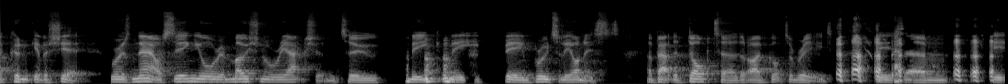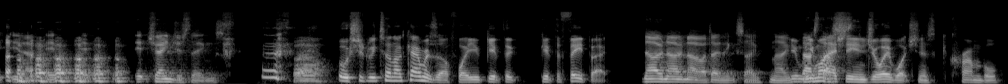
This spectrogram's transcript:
I couldn't give a shit. Whereas now, seeing your emotional reaction to me me being brutally honest about the dog turd that I've got to read is um it, you know it, it, it changes things. Wow. Or should we turn our cameras off while you give the give the feedback? No, no, no, I don't think so. No, You, you might that's- actually enjoy watching us crumble.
